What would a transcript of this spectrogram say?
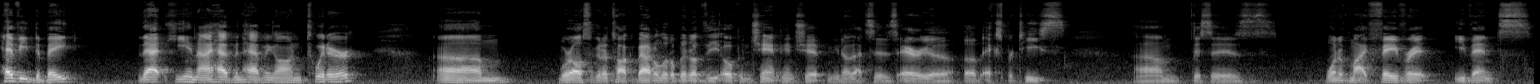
heavy debate that he and I have been having on Twitter. Um, we're also going to talk about a little bit of the Open Championship. You know, that's his area of expertise. Um, this is one of my favorite events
